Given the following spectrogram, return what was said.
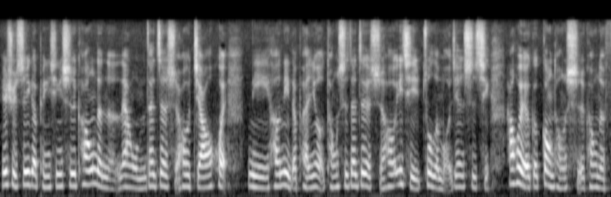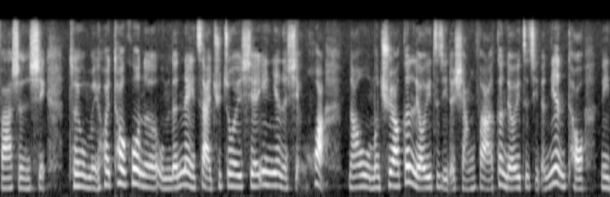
也许是一个平行时空的能量。我们在这时候交汇，你和你的朋友同时在这个时候一起做了某件事情，它会有一个共同时空的发生性。所以我们也会透过呢我们的内在去做一些意念的显化。然后我们需要更留意自己的想法，更留意自己的念头。你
